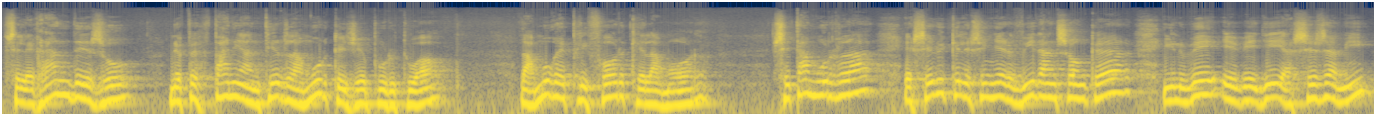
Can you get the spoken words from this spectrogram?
C'est les grands eaux ne peuvent pas anéantir l'amour que j'ai pour toi. L'amour est plus fort que la mort. Cet amour-là est celui que le Seigneur vit dans son cœur. Il veut éveiller à ses amis,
